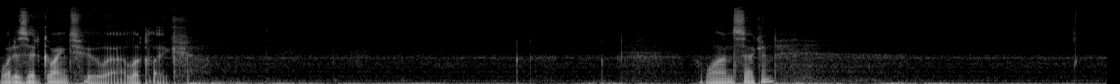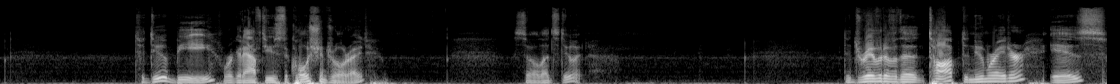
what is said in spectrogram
What is it going to uh, look like? One second. To do B, we're going to have to use the quotient rule, right? So let's do it. The derivative of the top, the numerator, is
